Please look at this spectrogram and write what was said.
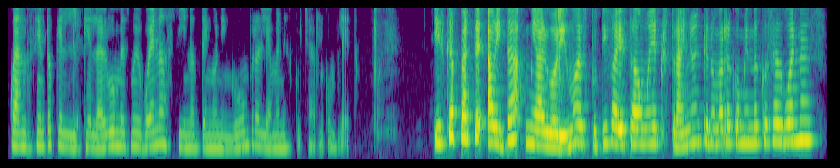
cuando siento que el, que el álbum es muy bueno, sí no tengo ningún problema en escucharlo completo. Y es que aparte, ahorita mi algoritmo de Spotify ha estado muy extraño en que no me recomienda cosas buenas.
